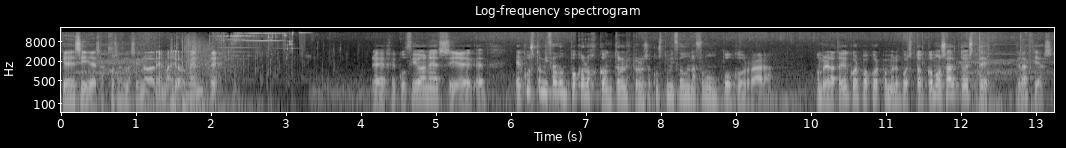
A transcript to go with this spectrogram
Que sí, esas cosas las ignoraré mayormente. Ejecuciones, sí. He, customizado un poco los controles, pero los he customizado de una forma un poco rara. Hombre, el ataque cuerpo a cuerpo me lo he puesto... ¿Cómo salto este...? Gracias.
